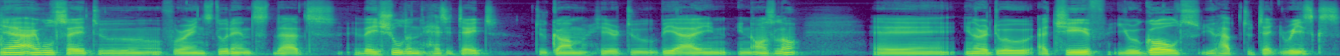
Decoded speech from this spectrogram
Yeah, I will say to foreign students that they shouldn't hesitate to come here to BI in, in Oslo. Uh, in order to achieve your goals, you have to take risks.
